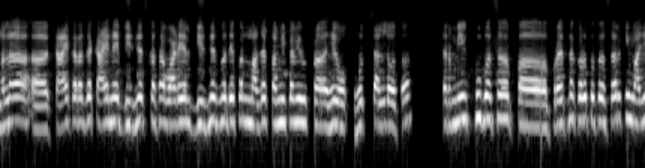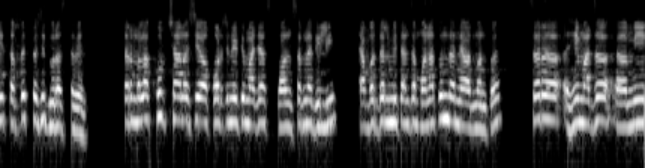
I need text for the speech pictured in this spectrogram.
मला काय करायचं काय नाही बिझनेस कसा वाढेल? बिझनेसमध्ये पण माझं कमी कमी हे हो, होत चाललं होतं. तर मी खूप असं प्रयत्न करत होतो सर की माझी तब्येत कशी दुरुस्त होईल? तर मला खूप छान अशी ऑपॉर्च्युनिटी माझ्या स्पॉन्सरने दिली. त्याबद्दल मी त्यांचा मनातून धन्यवाद मानतोय. सर हे माझं मी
